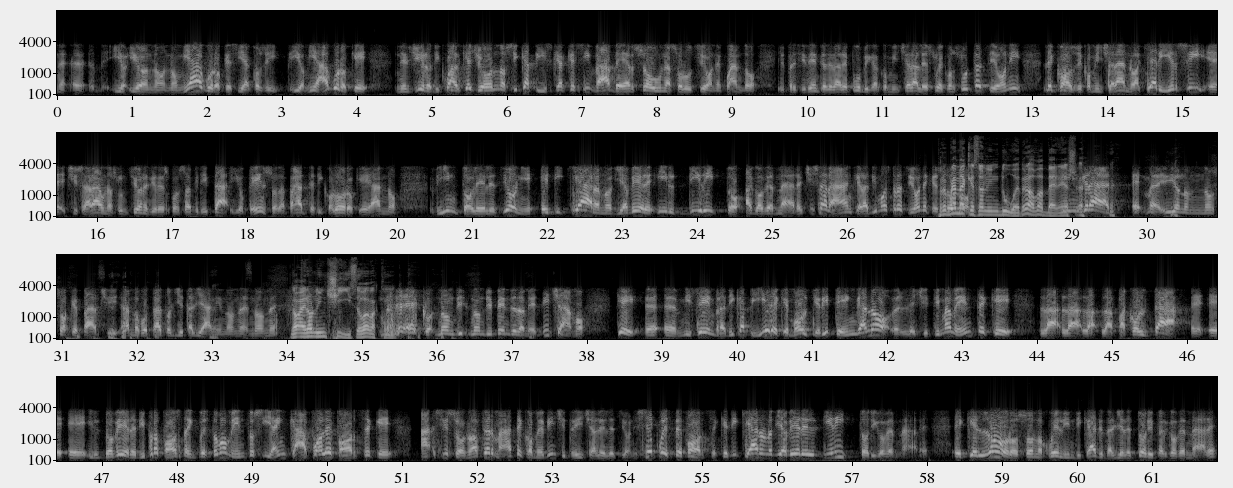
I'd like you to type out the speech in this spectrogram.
eh, eh, io, io no, non mi auguro che sia così, io mi auguro che nel giro di qualche giorno si capisca che si va verso una soluzione. Quando il Presidente della Repubblica comincerà le sue consultazioni, le cose cominceranno a chiarirsi, eh, ci sarà un'assunzione di responsabilità, io penso, da parte di coloro che hanno vinto le elezioni e dichiarano di avere il diritto a governare, ci sarà anche la dimostrazione che il problema è che sono in due, però va bene. In grado, eh, io non, non, so che parci hanno votato gli italiani. Non, non, no, erano inciso. Va, ecco, non, di, non, dipende da me. Diciamo che eh, eh, mi sembra di capire che molti ritengano eh, legittimamente che la, la, la, la facoltà e, e, e, il dovere di proposta in questo momento sia in capo alle forze che ah, si sono affermate come vincitrici alle elezioni. Se queste forze che dichiarano di avere il diritto di governare e che loro sono quelli indicati dagli elettori per governare,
